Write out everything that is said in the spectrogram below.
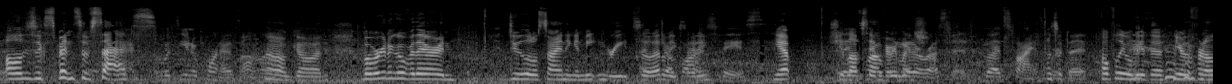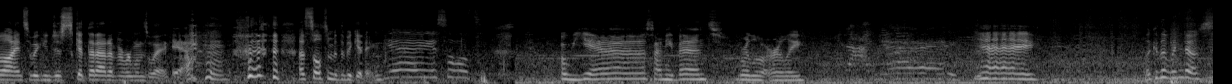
all of his expensive sacks. With unicornos on them. Oh god! But we're gonna go over there and do a little signing and meet and greet, so that'll be exciting. his face. Yep, she And loves him very much. get arrested, but it's fine. That's okay. it. Hopefully we'll be at the near the front of the line so we can just get that out of everyone's way. Yeah. Assault him at the beginning. Yay, assault. Oh yeah, sign event. We're a little early. Yay. Yay! Look at the windows.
